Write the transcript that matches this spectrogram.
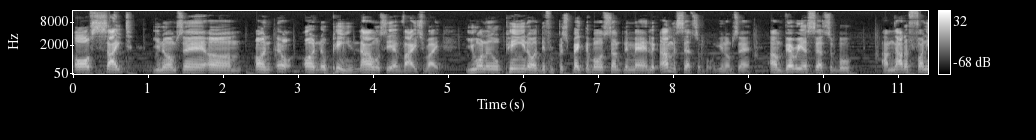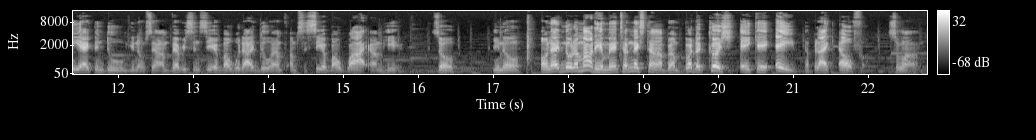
off site, you know what I'm saying, um, on on an opinion. I don't want to say advice, right? You want an opinion or a different perspective on something, man. Look, I'm accessible. You know what I'm saying? I'm very accessible. I'm not a funny acting dude. You know what I'm saying? I'm very sincere about what I do. I'm, I'm sincere about why I'm here. So you know, on that note, I'm out of here, man. Till next time, bro. I'm Brother Kush, aka the Black Alpha. Salam.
